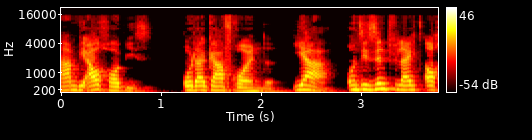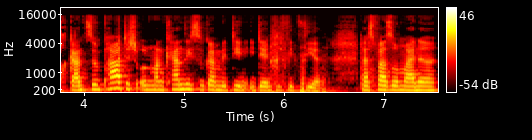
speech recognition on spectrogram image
Haben die auch Hobbys? Oder gar Freunde? Ja. Und sie sind vielleicht auch ganz sympathisch und man kann sich sogar mit denen identifizieren. Das war so meine,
